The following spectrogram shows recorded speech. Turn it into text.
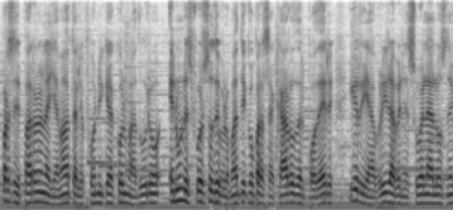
participaron en la llamada telefónica con Maduro en un esfuerzo diplomático para sacarlo del poder y reabrir a Venezuela a los negocios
